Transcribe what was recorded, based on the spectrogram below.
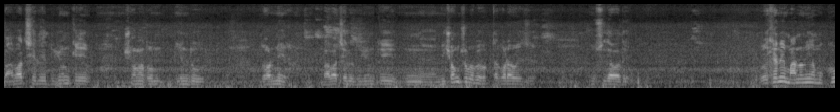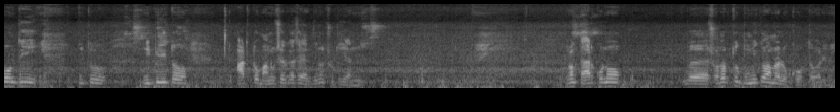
বাবা, ছেলে দুজনকে সনাতন হিন্দু ধর্মের বাবা, ছেলে দুজনকে নৃশংসভাবে হত্যা করা হয়েছে। মুর্শিদাবাদে। এখানে মাননীয় মুখ্যমন্ত্রী কিন্তু নিপীড়িত আর্ত মানুষের কাছে একদিনও ছুটে যাননি। এবং তার কোনো আহ, সদর্থক ভূমিকাও আমরা লক্ষ্য করতে পারিনি।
